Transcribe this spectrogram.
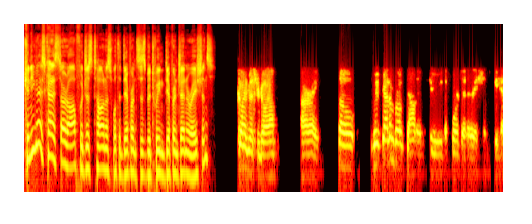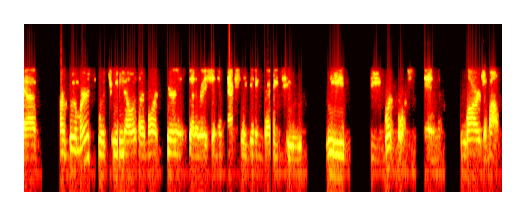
Can you guys kind of start off with just telling us what the difference is between different generations? Go ahead, Mr. Doyle. All right. So we've got them broke down into the four generations. We have our boomers, which we know is our more experienced generation of actually getting ready to leave the workforce in large amounts.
